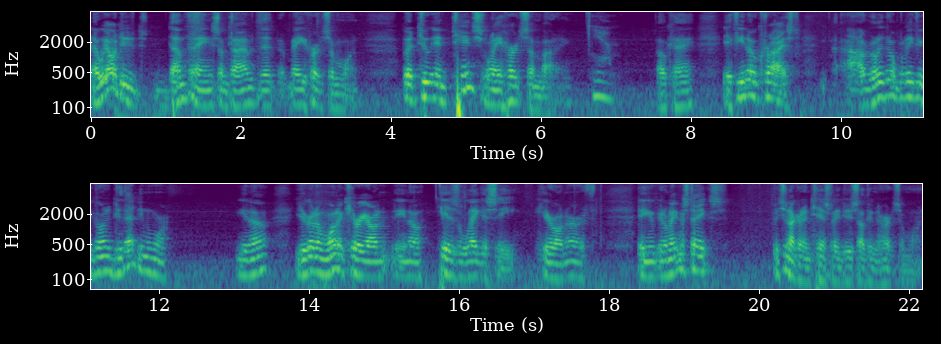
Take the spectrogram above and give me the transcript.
Now, we all do dumb things sometimes that may hurt someone, but to intentionally hurt somebody, Yeah. okay? If you know Christ, I really don't believe you're going to do that anymore. You know, you're going to want to carry on, you know, His legacy here on earth. And you're going to make mistakes, but you're not going to intentionally do something to hurt someone.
